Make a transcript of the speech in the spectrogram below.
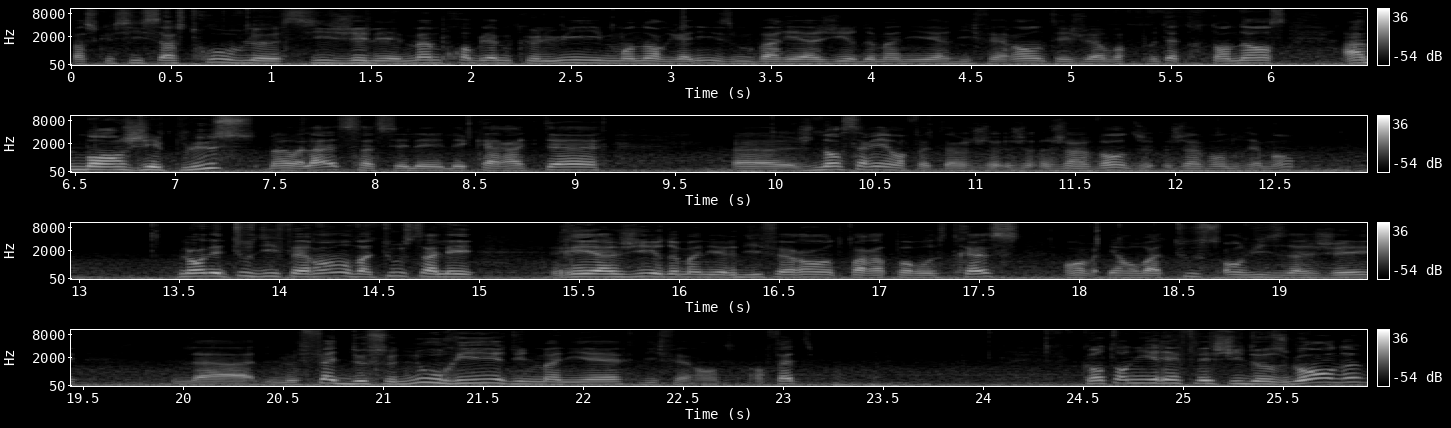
parce que si ça se trouve, si j'ai les mêmes problèmes que lui, mon organisme va réagir de manière différente et je vais avoir peut-être tendance à manger plus. Ben voilà, ça c'est les, caractères. Euh, je n'en sais rien en fait, hein. j'invente, j'invente vraiment. Mais on est tous différents, on va tous aller réagir de manière différente par rapport au stress et on va tous envisager le fait de se nourrir d'une manière différente. En fait, quand on y réfléchit deux secondes,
